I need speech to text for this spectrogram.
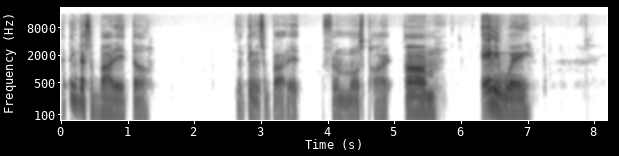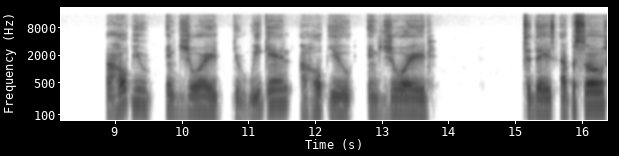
I think that's about it though. I think that's about it for the most part. Um anyway, I hope you enjoyed your weekend. I hope you enjoyed today's episode.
